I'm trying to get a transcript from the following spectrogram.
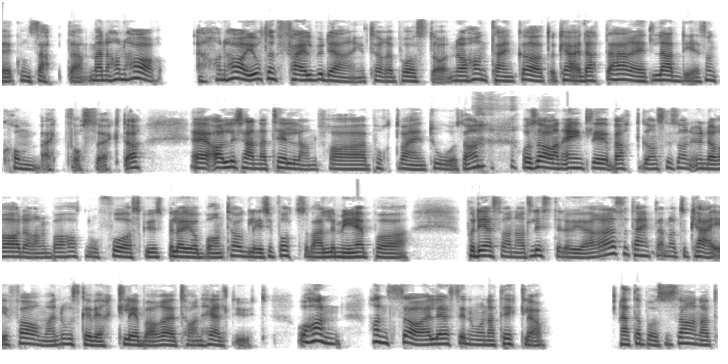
eh, konseptet, men han har han har gjort en feilvurdering, tør jeg påstå, når han tenker at ok, dette her er et ledd i et sånn comeback-forsøk. da. Eh, alle kjenner til han fra Portveien 2 og sånn. Og så har han egentlig vært ganske sånn under radaren og bare hatt noen få skuespillerjobber. Antagelig ikke fått så veldig mye på, på det som han har hatt lyst til å gjøre. Så tenkte han at ok, i Farmen nå skal jeg virkelig bare ta han helt ut. Og han, han sa, jeg leste i noen artikler etterpå så sa han at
